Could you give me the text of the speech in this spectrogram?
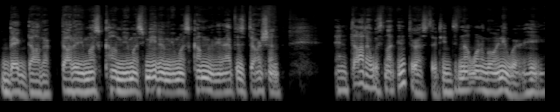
begged Dada, Dada, you must come, you must meet him, you must come and have his darshan. And Dada was not interested. He did not want to go anywhere. He,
